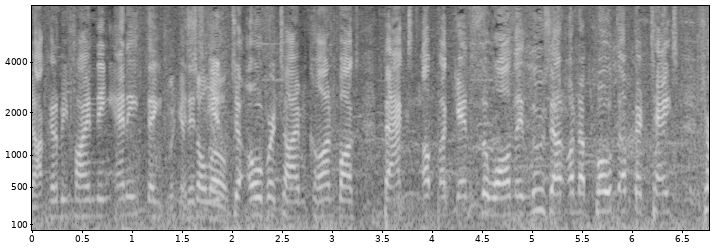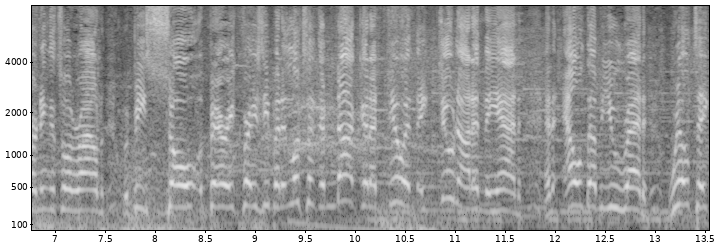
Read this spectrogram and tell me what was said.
Not going to be finding anything. Wekeed and it's solo. into overtime. Conbox backs up against the wall. They lose out onto both of their tanks. Turning this one around would be so very very crazy, but it looks like they're not going to do it. They do not in the end. And LW Red will take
